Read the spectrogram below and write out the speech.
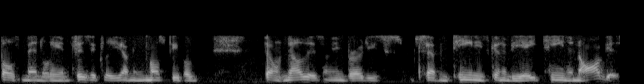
both mentally and physically. I mean, most people don't know this. I mean, Brody's 17. He's going to be 18 in August.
